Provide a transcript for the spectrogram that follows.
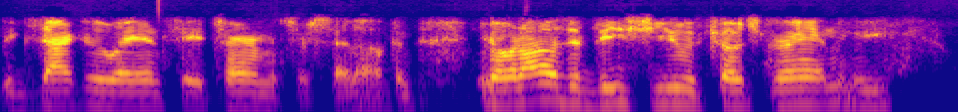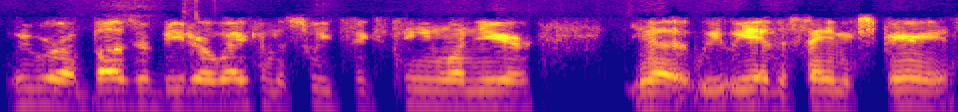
exactly the way NCAA tournaments are set up. And you know, when I was at VCU with Coach Grant, we we were a buzzer beater away from the Sweet 16 one year. You know, we we had the same experience,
